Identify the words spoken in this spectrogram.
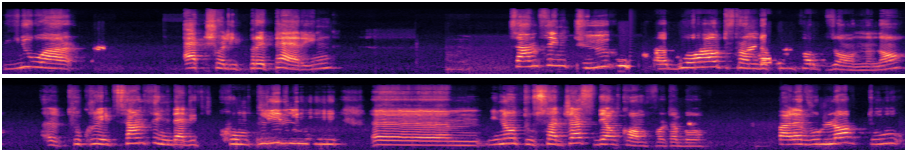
you are actually preparing something to uh, go out from the comfort zone, no? Uh, to create something that is completely, um, you know, to suggest the uncomfortable. But I would love to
